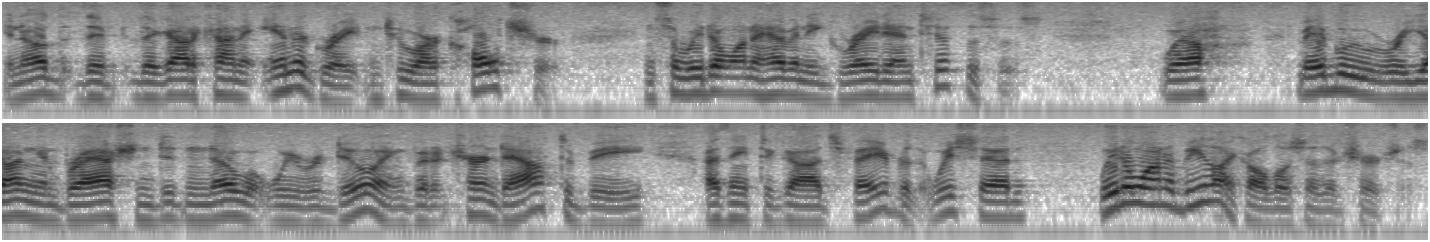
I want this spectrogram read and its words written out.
You know, they they got to kind of integrate into our culture, and so we don't want to have any great antithesis. Well, maybe we were young and brash and didn't know what we were doing, but it turned out to be, I think, to God's favor that we said we don't want to be like all those other churches.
